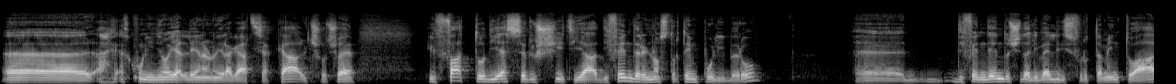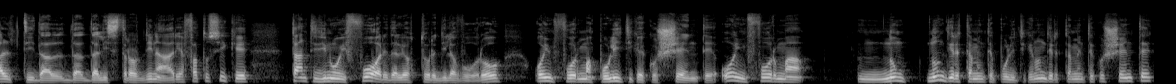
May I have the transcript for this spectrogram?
eh, alcuni di noi allenano i ragazzi a calcio, cioè il fatto di essere riusciti a difendere il nostro tempo libero, eh, difendendoci da livelli di sfruttamento alti, dal, da, dagli straordinari, ha fatto sì che tanti di noi fuori dalle otto ore di lavoro, o in forma politica e cosciente, o in forma non, non, direttamente politica, non direttamente cosciente,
